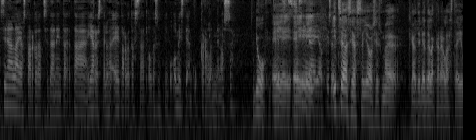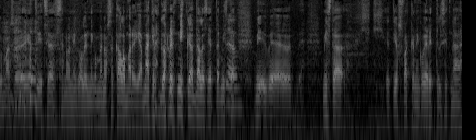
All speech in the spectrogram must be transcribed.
sinällään, jos tarkoitat sitä, niin tämä järjestely ei tarkoita sitä, että oltaisiin nyt niinku omistajan kukkarolle menossa. Joo, ei, ei, ei, ei. ei. Itse asiassa joo, siis me käytiin Etelä-Karjalasta ilmaisua ja itse asiassa noin, niin olin niin menossa Kalmarin ja McGregorin niin tällaisia, että mistä, mi, mistä että jos vaikka niin erittelisit nämä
